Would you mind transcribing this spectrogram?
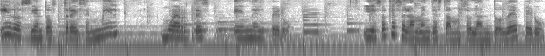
y 213 mil muertes en el Perú. Y eso que solamente estamos hablando de Perú,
